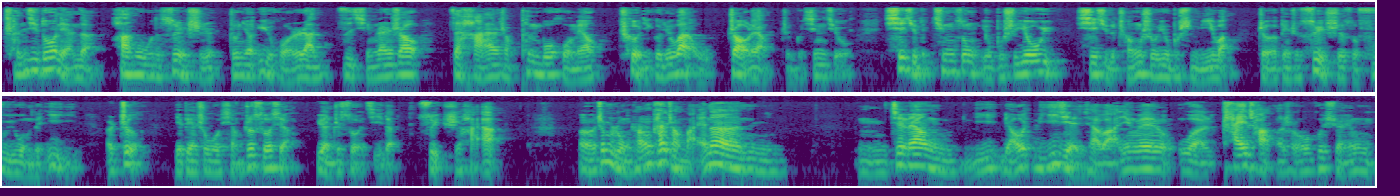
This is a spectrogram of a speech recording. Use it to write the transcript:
沉寂多年的、憨乎乎的碎石，终将遇火而燃，自行燃烧，在海岸上喷薄火苗，彻底隔绝万物，照亮整个星球。些许的轻松又不失忧郁，些许的成熟又不失迷惘，这便是碎石所赋予我们的意义，而这也便是我想之所想，愿之所及的碎石海岸。呃，这么冗长开场白呢，你嗯尽量理了理解一下吧，因为我开场的时候会选用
